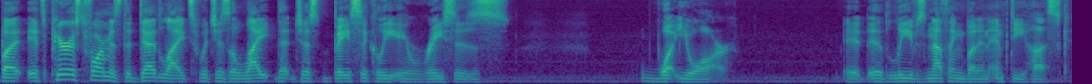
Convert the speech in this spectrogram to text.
But its purest form is the deadlights, which is a light that just basically erases what you are. It it leaves nothing but an empty husk.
